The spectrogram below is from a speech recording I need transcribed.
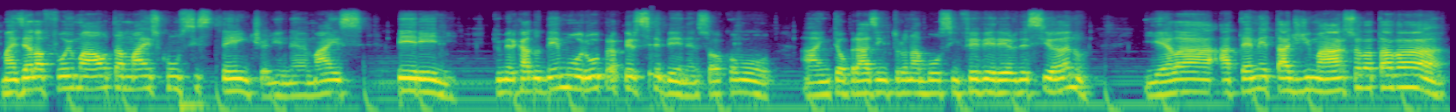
mas ela foi uma alta mais consistente ali, né? Mais perene, que o mercado demorou para perceber, né? Só como a Intelbras entrou na bolsa em fevereiro desse ano e ela até metade de março ela estava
